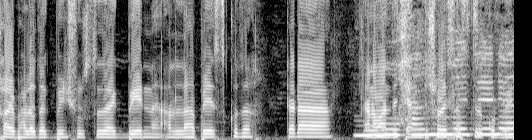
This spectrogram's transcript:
সবাই ভালো থাকবেন, সুস্থ থাকবেন। আল্লাহ হাফেজ, খোদা, টাটা। আর আমাদের চ্যানেলটা সবাই সাবস্ক্রাইব করবেন।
